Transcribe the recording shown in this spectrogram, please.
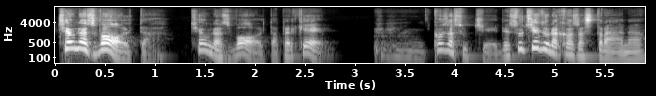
C'è una svolta, c'è una svolta perché cosa succede? Succede una cosa strana.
